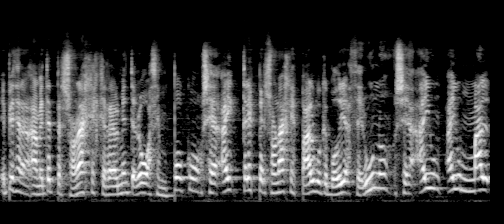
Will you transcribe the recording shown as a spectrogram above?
empiezan a meter personajes que realmente luego hacen poco. O sea, hay tres personajes para algo que podría hacer uno. O sea, hay un, hay un mal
